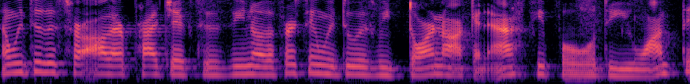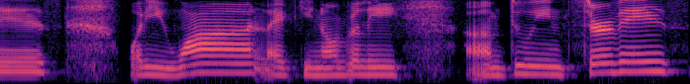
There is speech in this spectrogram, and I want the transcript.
and we do this for all our projects, is, you know, the first thing we do is we door knock and ask people, well, do you want this? What do you want? Like, you know, really um, doing surveys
